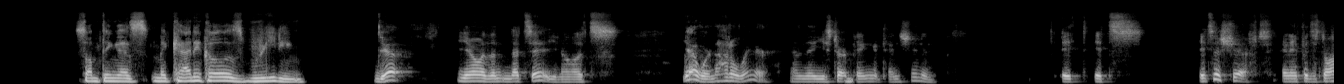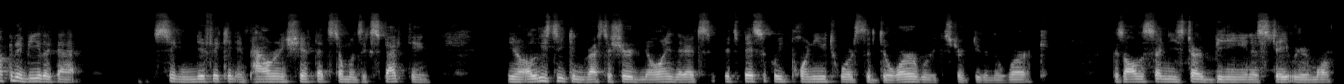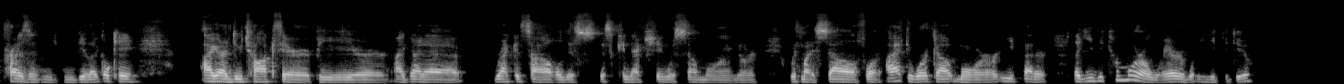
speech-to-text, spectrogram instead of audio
something as mechanical as breathing. Yeah you know and then that's it you know it's yeah we're not aware and then you start mm-hmm. paying attention and it it's it's a shift and if it's not going to be like that significant empowering shift that someone's expecting you know, at least you can rest assured knowing that it's it's basically pointing you towards the door where you can start doing the work. Because all of a sudden you start being in a state where you're more present. And you can be like, okay, I gotta do talk therapy, or I gotta reconcile this this connection with someone or with myself, or I have to work out more or eat better. Like you become more aware of what you need to do.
